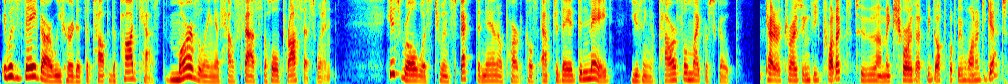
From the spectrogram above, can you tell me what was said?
It was Vegard we heard at the top of the podcast, marveling at how fast the whole process went. His role was to inspect the nanoparticles after they had been made using a powerful microscope. Characterizing the product to uh, make sure that we got what we wanted to get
